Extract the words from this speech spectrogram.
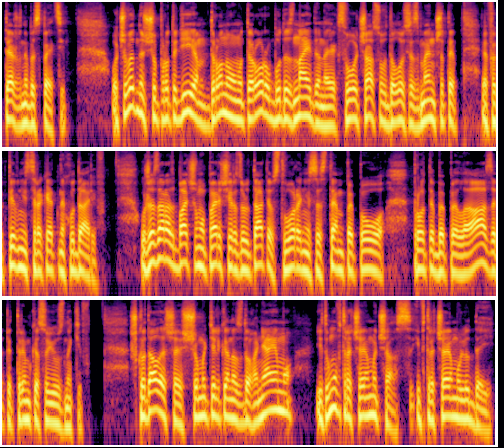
теж в небезпеці. Очевидно, що протидія дроновому терору буде знайдена, як свого часу вдалося зменшити ефективність ракетних ударів. Уже зараз бачимо перші результати в створенні систем ППО проти БПЛА за підтримки союзників. Шкода лише, що ми тільки наздоганяємо і тому втрачаємо час і втрачаємо людей,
